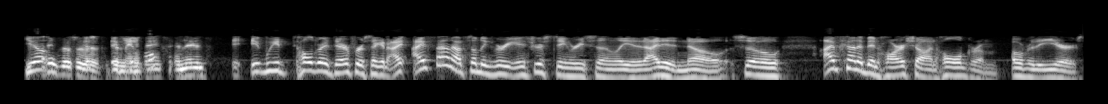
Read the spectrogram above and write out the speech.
You know, I think those are the, the main hold- things. And then if we hold right there for a second, I, I found out something very interesting recently that I didn't know. So I've kind of been harsh on Holmgren over the years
